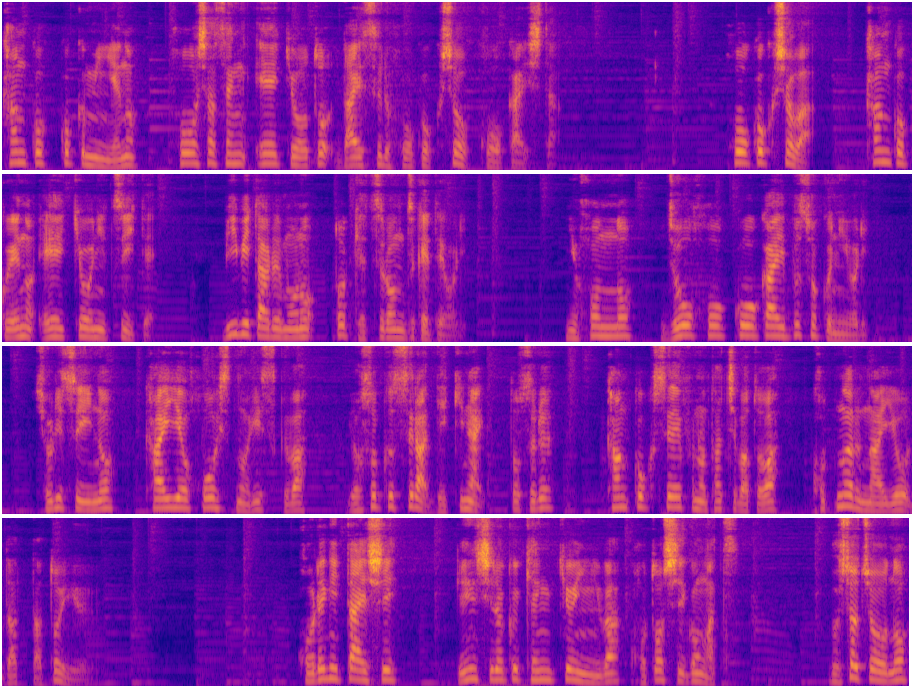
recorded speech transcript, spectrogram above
韓国国民への放射線影響と題する報告書を公開した。報告書は韓国への影響について、微々たるものと結論付けており、日本の情報公開不足により、処理水の海洋放出のリスクは予測すらできないとする韓国政府の立場とは異なる内容だったという。これに対し、原子力研究員は今年5月、部署長の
